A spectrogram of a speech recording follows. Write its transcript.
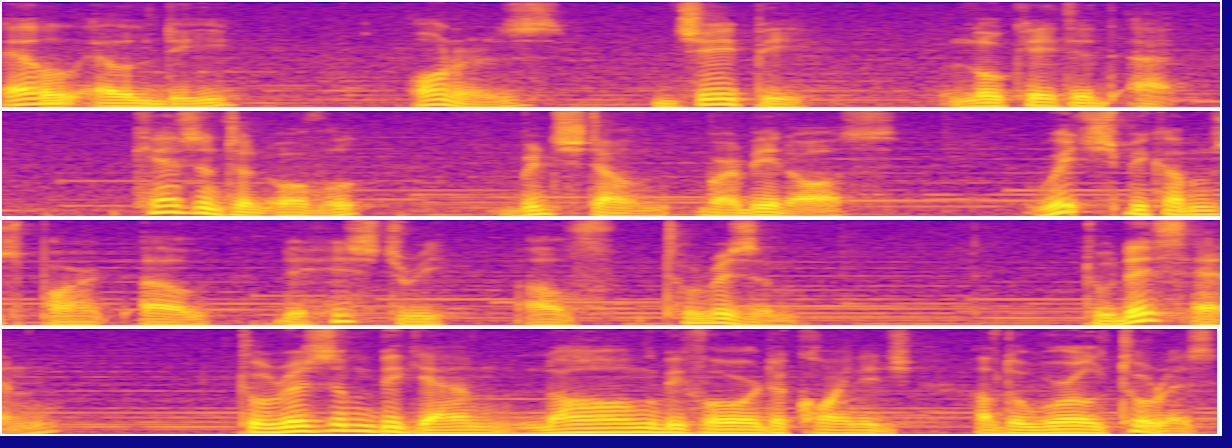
LLD, Honors, JP, located at Kensington Oval, Bridgetown, Barbados, which becomes part of the history of tourism. To this end, tourism began long before the coinage of the world tourist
